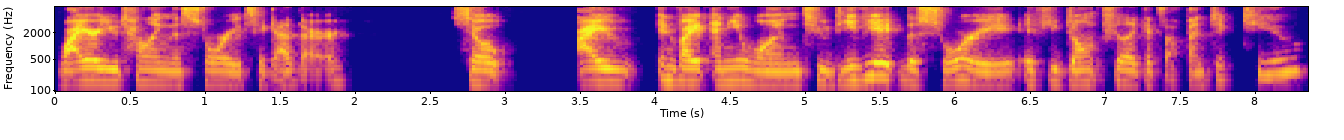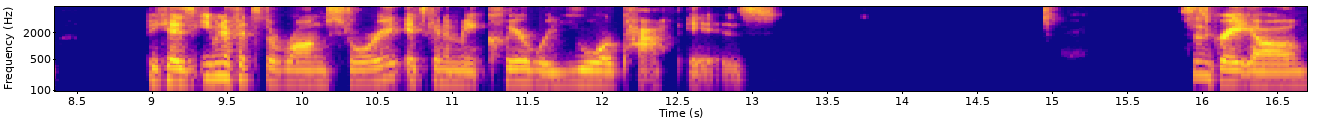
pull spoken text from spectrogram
Why are you telling this story together? So i invite anyone to deviate the story if you don't feel like it's authentic to you because even if it's the wrong story it's going to make clear where your path is this is great y'all.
